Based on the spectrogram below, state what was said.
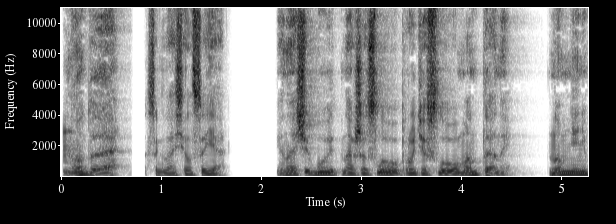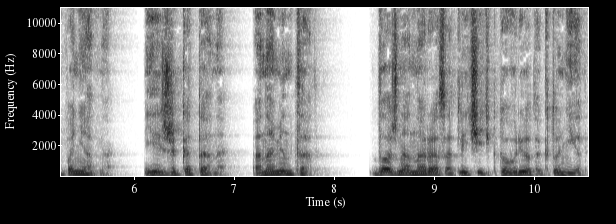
Ну да, согласился я. Иначе будет наше слово против слова Монтаны. Но мне непонятно. Есть же Катана. Она ментат. Должна на раз отличить, кто врет, а кто нет.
